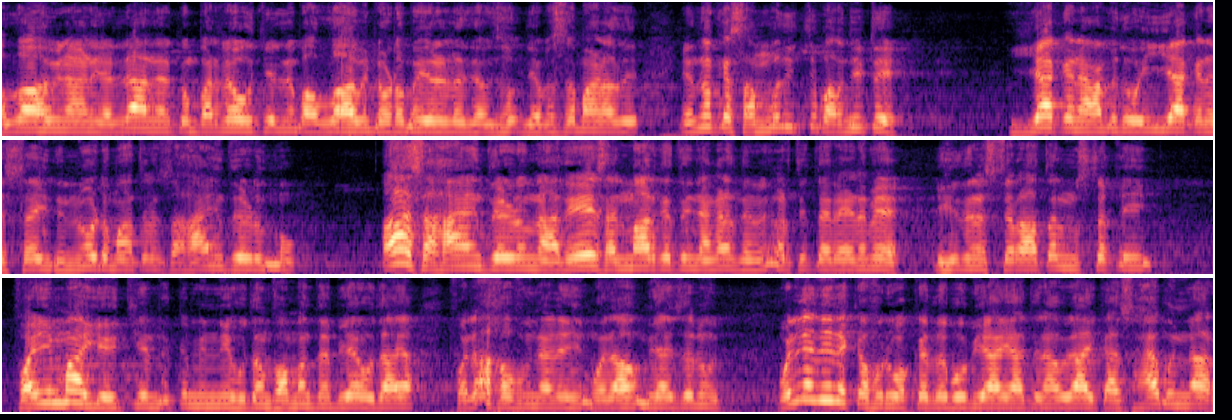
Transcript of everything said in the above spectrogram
അള്ളാഹുവിനാണ് എല്ലാ നിലക്കും പരലോകത്തിൽ നിന്നും അള്ളാഹുവിന്റെ ഉടമയിലുള്ള ദിവസ- ദിവസമാണത് എന്നൊക്കെ സമ്മതിച്ച് പറഞ്ഞിട്ട് ഇയ്യാക്കനാബുദോ ഇയാക്കനസ്തായി നിന്നോട് മാത്രം സഹായം തേടുന്നു. ആ സഹായം തേടുന്ന അതേ സന്മാർഗത്തിൽ ഞങ്ങളെ നിലനിർത്തി തരണമേ. ഇഹിദിന സിറാത്തൽ മുസ്തഖീം. ഫൈമ യത്തിയന്നക്ക് മിന്നി ഹുദം ഫമൻ നബിയ ഹുദായ. ഫലാ അലഹിം വലാഹും യഹ്സനൂൻ. വല്ലദീന കഫറു ഒക്കെ ബിആയാതിന ഉലൈക സാബുന്നാർ നാർ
